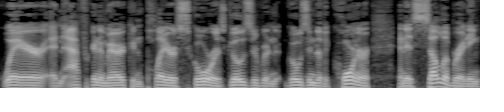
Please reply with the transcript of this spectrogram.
where an African American player scores, goes goes into the corner and is celebrating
